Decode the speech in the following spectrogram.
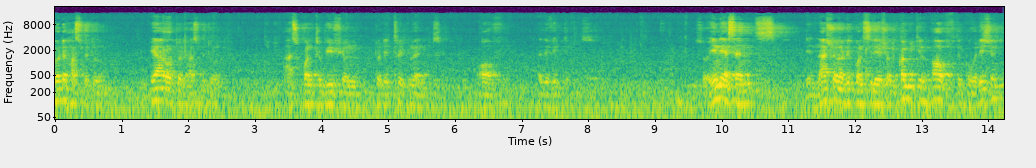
to the hospital, PRO to the hospital, as contribution to the treatment of the victims. So in essence, the National Reconciliation Committee of the coalition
